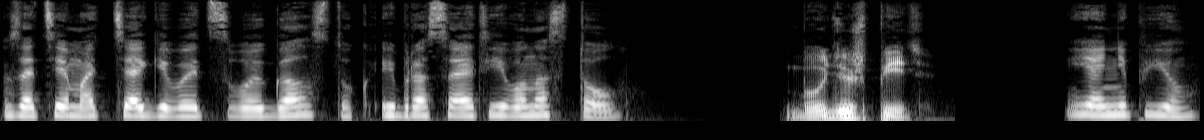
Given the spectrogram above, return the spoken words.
Затем оттягивает свой галстук и бросает его на стол. «Будешь пить?» Я не пью.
